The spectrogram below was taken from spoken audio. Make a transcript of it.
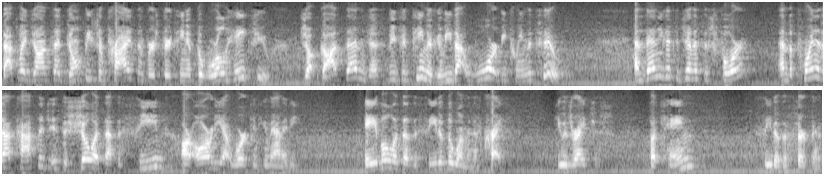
That's why John said, don't be surprised in verse 13 if the world hates you. God said in Genesis 3.15 there's going to be that war between the two. And then you get to Genesis 4, and the point of that passage is to show us that the seeds are already at work in humanity. Abel was of the seed of the woman, of Christ. He was righteous. But Cain, seed of the serpent,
